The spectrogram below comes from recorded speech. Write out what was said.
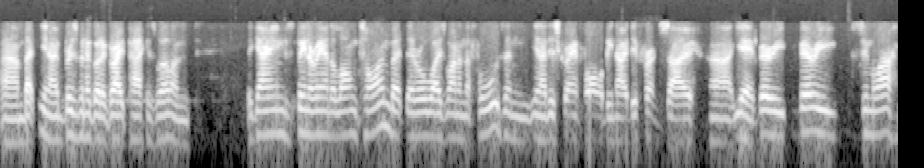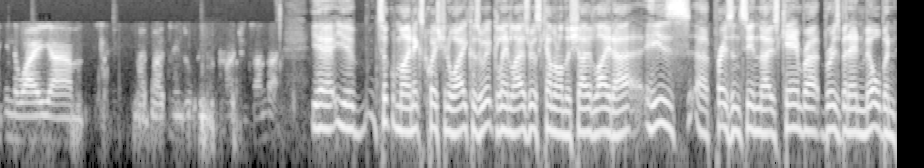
um, but you know, Brisbane have got a great pack as well. And the game's been around a long time, but they're always one in the forwards. And you know, this grand final will be no different. So uh, yeah, very very similar in the way. Um, both teams will be approaching Sunday. Yeah, you took my next question away because we've got Glenn Lazarus coming on the show later. His uh, presence in those Canberra, Brisbane, and Melbourne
